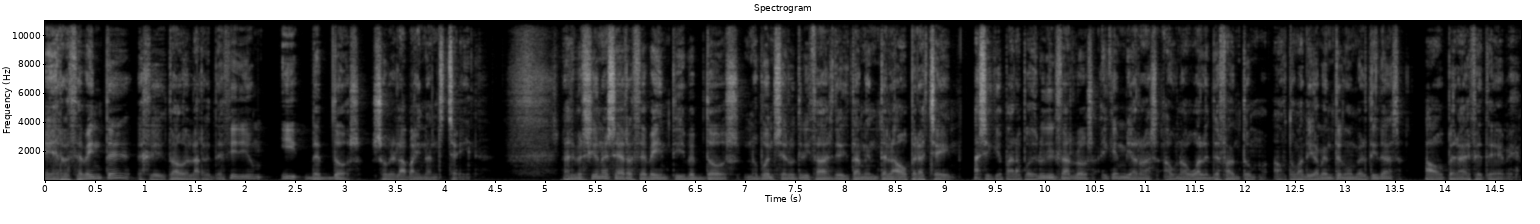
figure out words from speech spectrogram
ERC20, ejecutado en la red de Ethereum, y BEP2 sobre la Binance Chain. Las versiones RC20 y Web2 no pueden ser utilizadas directamente en la Opera Chain, así que para poder utilizarlos hay que enviarlas a una wallet de Phantom, automáticamente convertidas a Opera FTM.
